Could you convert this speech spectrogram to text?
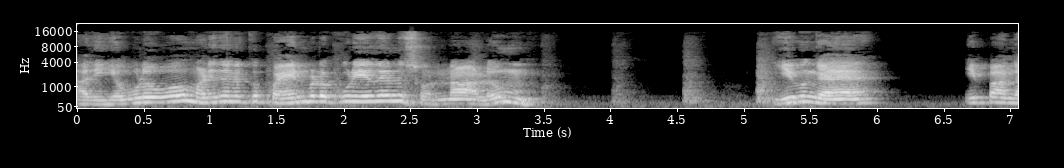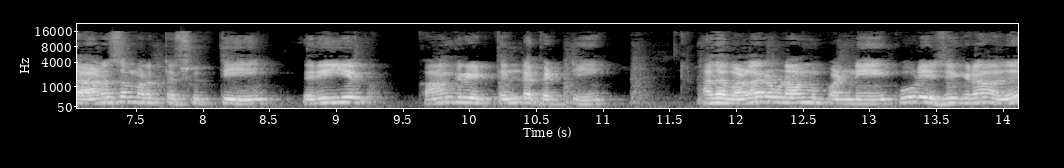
அது எவ்வளவோ மனிதனுக்கு பயன்படக்கூடியதுன்னு சொன்னாலும் இவங்க இப்போ அந்த அரச மரத்தை சுற்றி பெரிய காங்கிரீட் திண்டை கட்டி அதை வளர விடாமல் பண்ணி கூடிய சீக்கிரம் அது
